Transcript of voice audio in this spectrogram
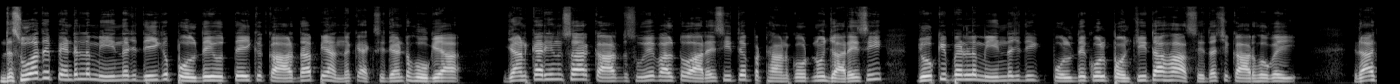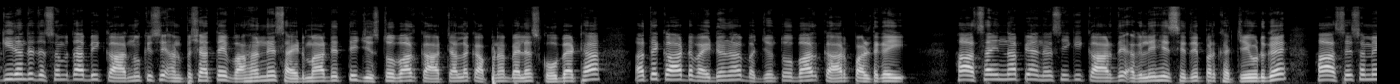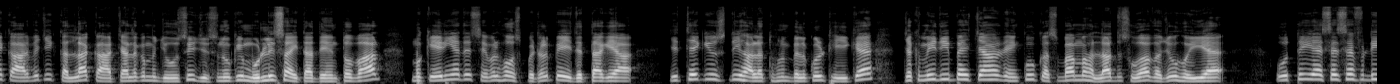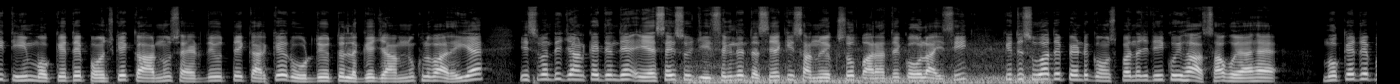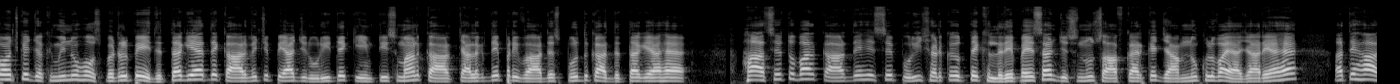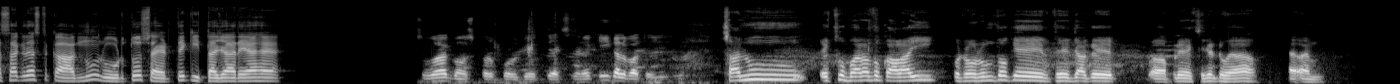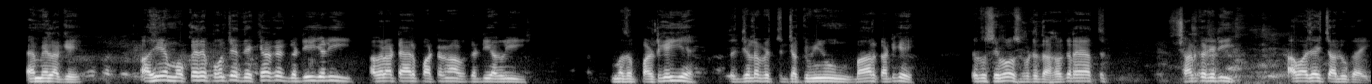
ਦਸੂਆ ਦੇ ਪਿੰਡ ਲਮੀਨ ਨਜ਼ਦੀਕ ਪੁਲ ਦੇ ਉੱਤੇ ਇੱਕ ਕਾਰ ਦਾ ਭਿਆਨਕ ਐਕਸੀਡੈਂਟ ਹੋ ਗਿਆ। ਜਾਣਕਾਰੀ ਅਨੁਸਾਰ ਕਾਰ ਦਸੂਏ ਵੱਲ ਤੋਂ ਆ ਰਹੀ ਸੀ ਤੇ ਪਠਾਨਕੋਟ ਨੂੰ ਜਾ ਰਹੀ ਸੀ, ਜੋ ਕਿ ਪਿੰਡ ਲਮੀਨ ਨਜ਼ਦੀਕ ਪੁਲ ਦੇ ਕੋਲ ਪਹੁੰਚੀ ਤਾਂ ਹਾਦਸੇ ਦਾ ਸ਼ਿਕਾਰ ਹੋ ਗਈ। ਰਾਹਗੀਰਾਂ ਦੇ ਦੱਸਣ ਮੁਤਾਬਿਕ ਕਾਰ ਨੂੰ ਕਿਸੇ ਅਣਪਛਾਤੇ ਵਾਹਨ ਨੇ ਸਾਈਡ ਮਾਰ ਦਿੱਤੀ, ਜਿਸ ਤੋਂ ਬਾਅਦ ਕਾਰ ਚਾਲਕ ਆਪਣਾ ਬੈਲੈਂਸ ਖੋ ਬੈਠਾ ਅਤੇ ਕਾਰ ਡਿਵਾਈਡਰ ਨਾਲ ਵੱਜਣ ਤੋਂ ਬਾਅਦ ਕਾਰ ਪਲਟ ਗਈ। ਹਾਦਸਾ ਇੰਨਾ ਭਿਆਨਕ ਸੀ ਕਿ ਕਾਰ ਦੇ ਅਗਲੇ ਹਿੱਸੇ ਦੇ ਪਰਖੱਚੇ ਉੱਡ ਗਏ। ਹਾਦਸੇ ਸਮੇਂ ਕਾਰ ਵਿੱਚ ਇਕੱਲਾ ਕਾਰ ਚਾਲਕ ਮੌਜੂਦ ਸੀ ਜਿਸ ਨੂੰ ਕਿ ਮੁੱਢਲੀ ਸਹਾਇਤਾ ਦੇਣ ਤੋਂ ਬਾਅਦ ਮੁਕੇਰੀਆਂ ਦੇ ਸਿਵਲ ਹਸਪੀਟਲ ਭੇਜ ਦਿੱਤਾ ਗਿਆ, ਜਿੱਥੇ ਕਿ ਉਸ ਦੀ ਹਾਲਤ ਹੁਣ ਬਿਲਕੁਲ ਠੀਕ ਹੈ। ਜ਼ਖਮੀ ਦੀ ਪਹਿਚਾਣ ਰਿੰਕੂ ਕਸਬਾ ਮਹੱਲਾ ਦਸੂਆ ਵਜੋਂ ਹੋਈ ਹੈ। ਉੱਥੇ ਹੀ ਐਸਐਸਐਫ ਦੀ ਟੀਮ ਮੌਕੇ ਤੇ ਪਹੁੰਚ ਕੇ ਕਾਰ ਨੂੰ ਸਾਈਡ ਦੇ ਉੱਤੇ ਕਰਕੇ ਰੋਡ ਦੇ ਉੱਤੇ ਲੱਗੇ ਜਾਮ ਨੂੰ ਖੁਲਵਾ ਰਹੀ ਹੈ। ਇਸ ਸੰਬੰਧੀ ਜਾਣਕਾਰੀ ਦਿੰਦਿਆਂ ਏਐਸਆਈ ਸੁਰਜੀਤ ਸਿੰਘ ਨੇ ਦੱਸਿਆ ਕਿ ਸਾਨੂੰ 112 ਤੇ ਕਾਲ ਆਈ ਸੀ। ਕਿ ਦਸੂਆ ਦੇ ਪਿੰਡ ਗੌਂਸਪਾ ਨਜ਼ਦੀਕ ਕੋਈ ਹਾਦਸਾ ਹੋਇਆ ਹੈ। ਮੌਕੇ ਤੇ ਪਹੁੰਚ ਕੇ ਜ਼ਖਮੀ ਨੂੰ ਹਸਪੀਟਲ ਭੇਜ ਦਿੱਤਾ ਗਿਆ ਤੇ ਕਾਰ ਵਿੱਚ ਪਿਆ ਜ਼ਰੂਰੀ ਤੇ ਕੀਮਤੀ ਸਮਾਨ ਕਾਰ ਚਾਲਕ ਦੇ ਪਰਿਵਾਰ ਦੇ ਸਪੁਰਦ ਕਰ ਦਿੱਤਾ ਗਿਆ ਹੈ। ਹਾਦਸੇ ਤੋਂ ਬਾਅਦ ਕਾਰ ਦੇ ਹਿੱਸੇ ਪੂਰੀ ਸੜਕ ਉੱਤੇ ਖਿਲਰੇ ਪਏ ਸਨ ਜਿਸ ਨੂੰ ਸਾਫ਼ ਕਰਕੇ ਜਾਮ ਨੂੰ ਖੁਲਵਾਇਆ ਜਾ ਰਿਹਾ ਹੈ ਅਤੇ ਹਾਦਸਾਗ੍ਰਸਤ ਕਾਰ ਨੂੰ ਰੋਡ ਤੋਂ ਸਾਈਡ ਤੇ ਕੀਤਾ ਜਾ ਰਿਹਾ ਹੈ। ਸੁਆ ਗੌਂਸਪੁਰ ਪੁਲ ਦੇ ਉੱਤੇ ਐਕਸੀਡੈਂਟ ਕੀ ਗੱਲਬਾਤ ਹੋਈ? ਸਾਨੂੰ 112 ਤੋਂ ਕਾਲ ਆਈ ਕੰਟਰੋਲ ਰੂਮ ਤੋਂ ਕਿ ਉੱਥੇ ਜਾ ਕੇ ਆਪਣੇ ਐਕਸੀਡੈਂਟ ਹੋਇਆ ਐਮਏ ਲੱਗੇ ਅਸੀਂ ਇਹ ਮੌਕੇ ਤੇ ਪਹੁੰਚੇ, ਦੇਖਿਆ ਕਿ ਗੱਡੀ ਜਿਹੜੀ ਅਗਲਾ ਟਾਇਰ ਪੱਟਣ ਨਾਲ ਗੱਡੀ ਅਗਲੀ ਮਤਲਬ ਪਲਟ ਗਈ ਹੈ ਤੇ ਜਿਹੜਾ ਵਿੱਚ ਜ਼ਖਮੀ ਨੂੰ ਬਾਹਰ ਕੱਢ ਕੇ ਤੇ ਉਹਨੂੰ ਸਿਵਲ ਹਸਪੀਟਲ ਦਾਖਲ ਕਰਾਇਆ ਤੇ ਸੜਕ ਜਿਹੜੀ ਆਵਾਜਾਈ ਚਾਲੂ ਕਰਾਈ।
